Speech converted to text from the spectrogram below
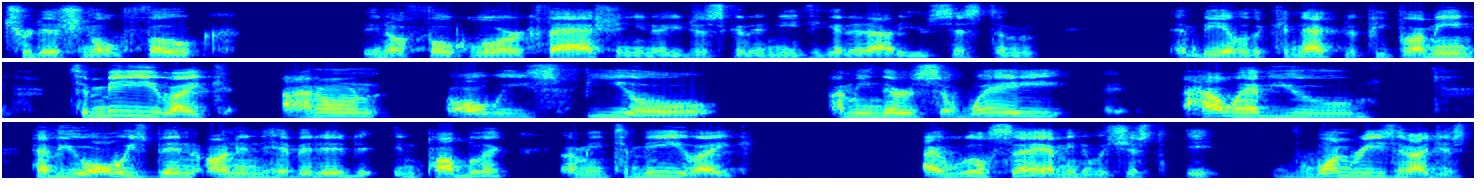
traditional folk, you know, folkloric fashion, you know, you're just going to need to get it out of your system and be able to connect with people. I mean, to me, like I don't always feel. I mean, there's a way. How have you? Have you always been uninhibited in public? I mean, to me, like I will say, I mean, it was just it, one reason I just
